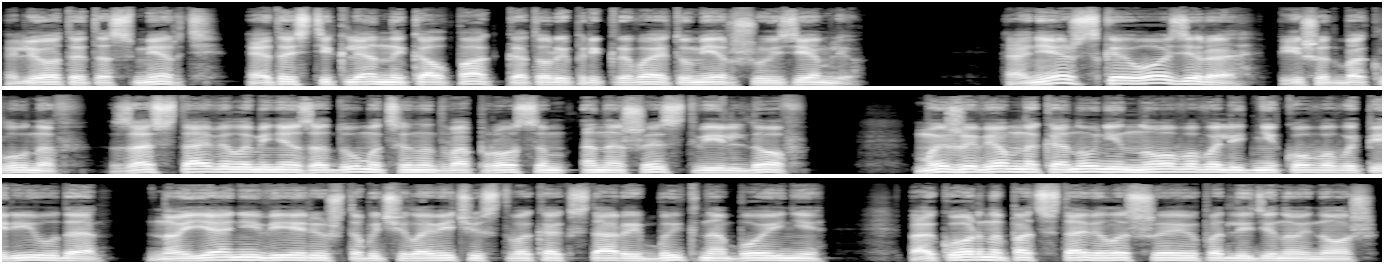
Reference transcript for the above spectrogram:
Лед — это смерть, это стеклянный колпак, который прикрывает умершую землю. «Онежское озеро», — пишет Баклунов, — «заставило меня задуматься над вопросом о нашествии льдов. Мы живем накануне нового ледникового периода, но я не верю, чтобы человечество, как старый бык на бойне, покорно подставило шею под ледяной нож.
